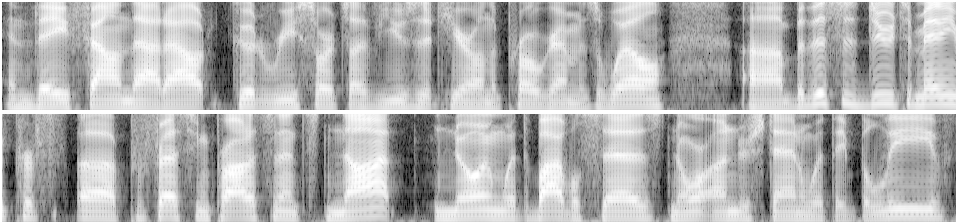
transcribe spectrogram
and they found that out. Good resource. I've used it here on the program as well. Uh, but this is due to many prof- uh, professing Protestants not knowing what the Bible says nor understand what they believe.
